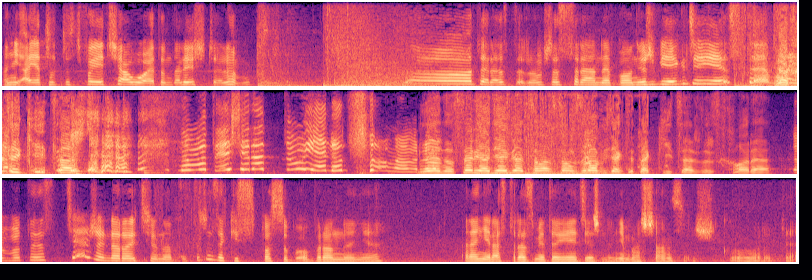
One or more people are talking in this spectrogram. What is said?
A nie, a ja to, to jest twoje ciało, a ja tam dalej szczelam. No, teraz też mam przesrane, bo on już wie, gdzie jestem. Jak ty kicasz? No bo to ja się ratuję, no co mam Nie robić? no serio, nie wiem co mam z tą zrobić jak ty tak kicasz, to jest chore. No bo to jest ciężej, no Rojciu, no to też jest jakiś sposób obrony, nie? Ale nieraz teraz mnie dojedziesz, no nie ma szans już, kurde.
